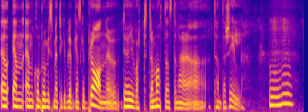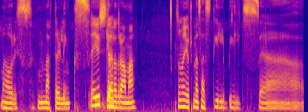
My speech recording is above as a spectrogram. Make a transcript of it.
En, en, en kompromiss som jag tycker blev ganska bra nu, det har ju varit Dramatens den här uh, Tentachill, Mhm. Maurice von Maeterlinks Ja, gamla drama. Som har gjorts med så här stillbilds... Eh,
